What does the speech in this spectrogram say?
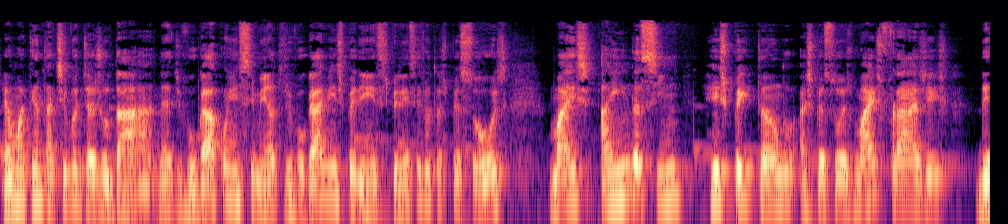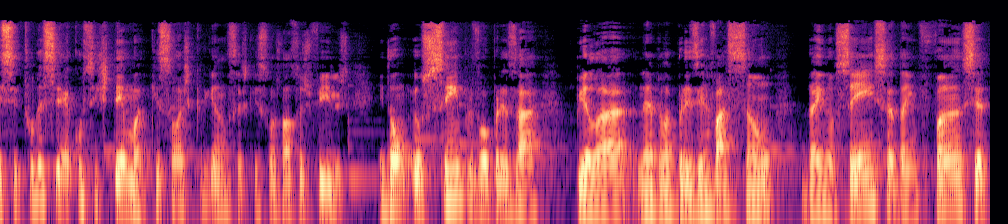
é uma tentativa de ajudar, né, divulgar conhecimento, divulgar a minha experiência, experiência de outras pessoas, mas ainda assim respeitando as pessoas mais frágeis desse todo esse ecossistema que são as crianças, que são os nossos filhos. Então eu sempre vou prezar pela, né, pela preservação da inocência, da infância,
